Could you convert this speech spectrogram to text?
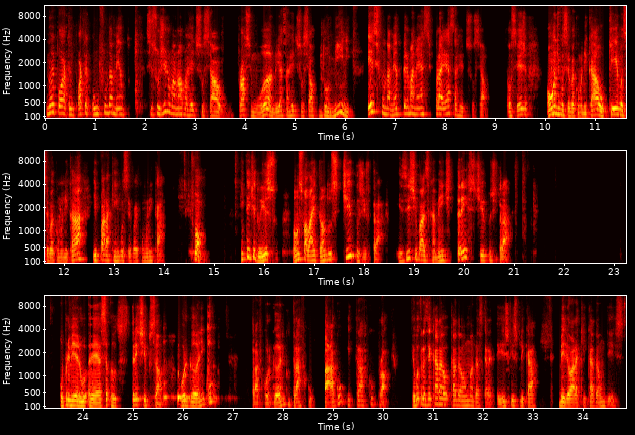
não importa, importa um fundamento. Se surgir uma nova rede social próximo ano e essa rede social domine, esse fundamento permanece para essa rede social. Ou seja, onde você vai comunicar, o que você vai comunicar e para quem você vai comunicar. Bom, entendido isso, vamos falar então dos tipos de tráfego. Existe basicamente três tipos de tráfego. O primeiro, é, os três tipos são orgânico, tráfego orgânico, tráfego pago e tráfego próprio. Eu vou trazer cada, cada uma das características e explicar melhor aqui cada um deles.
